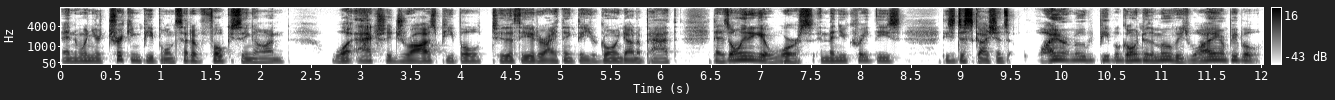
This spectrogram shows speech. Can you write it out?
And when you're tricking people instead of focusing on what actually draws people to the theater, I think that you're going down a path that is only going to get worse. And then you create these these discussions. Why aren't movie people going to the movies? Why aren't people?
